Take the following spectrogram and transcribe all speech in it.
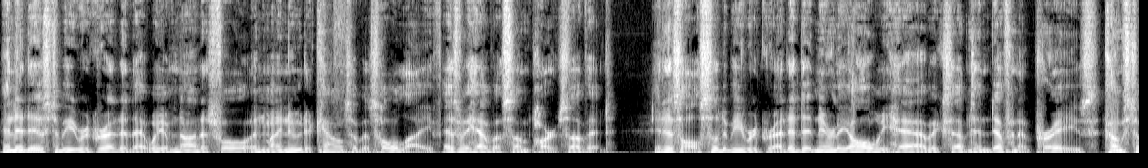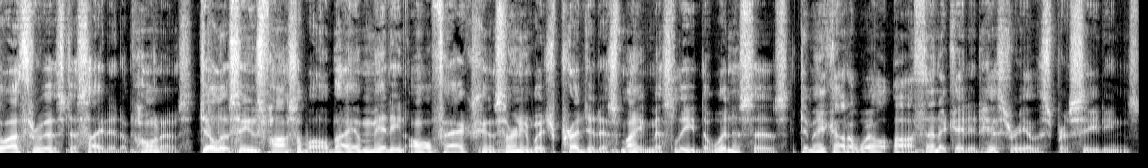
and it is to be regretted that we have not as full and minute accounts of his whole life as we have of some parts of it. It is also to be regretted that nearly all we have, except indefinite praise, comes to us through his decided opponents. Still, it seems possible, by omitting all facts concerning which prejudice might mislead the witnesses, to make out a well authenticated history of his proceedings,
